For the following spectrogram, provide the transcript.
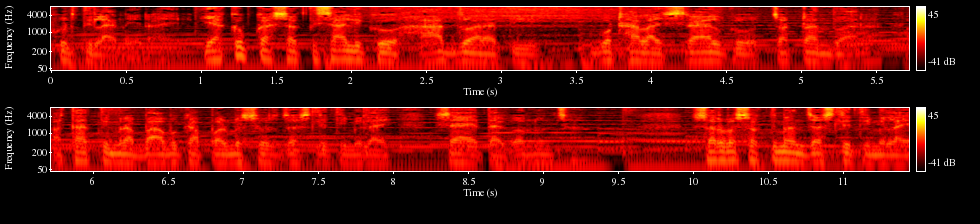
फुर्तिला नै रहे। याकुबका शक्तिशालीको हातद्वारा ती गोठाला इसरायलको चट्टानद्वारा अर्थात् तिम्रा बाबुका परमेश्वर जसले तिमीलाई सहायता गर्नुहुन्छ। सर्वशक्तिमान जसले तिमीलाई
